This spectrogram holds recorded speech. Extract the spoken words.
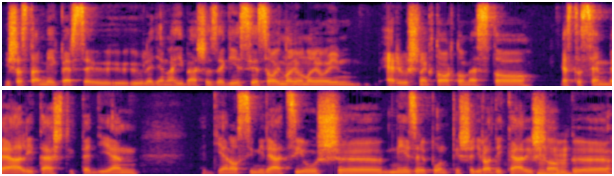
és aztán még persze ő, ő, ő legyen a hibás az egészért. Szóval nagyon-nagyon erősnek tartom ezt a, ezt a szembeállítást, itt egy ilyen, egy ilyen asszimilációs nézőpont és egy radikálisabb uh-huh.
